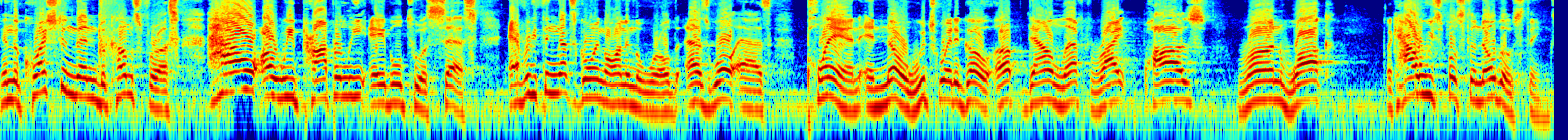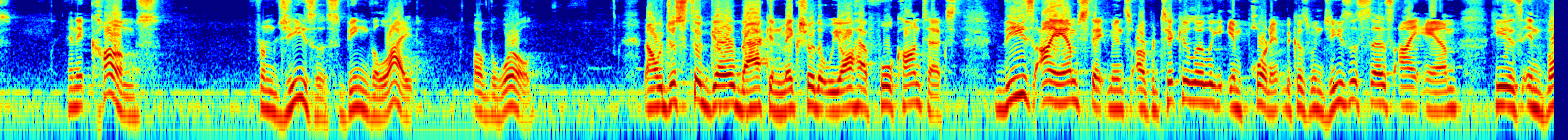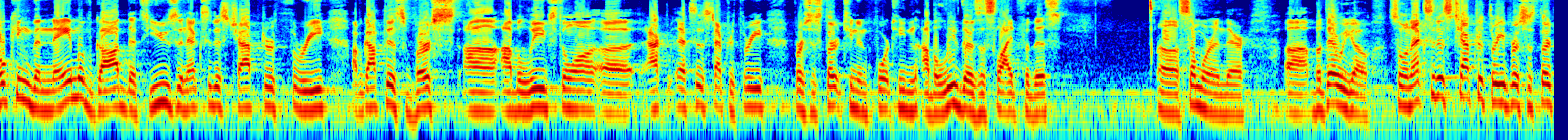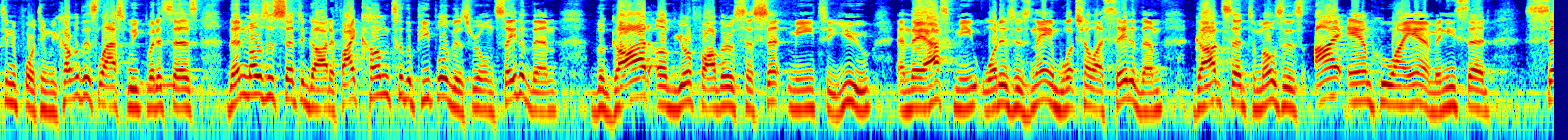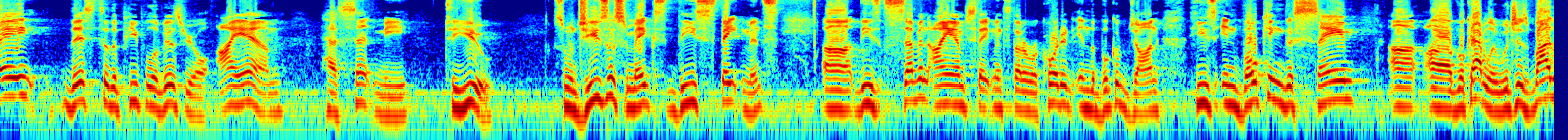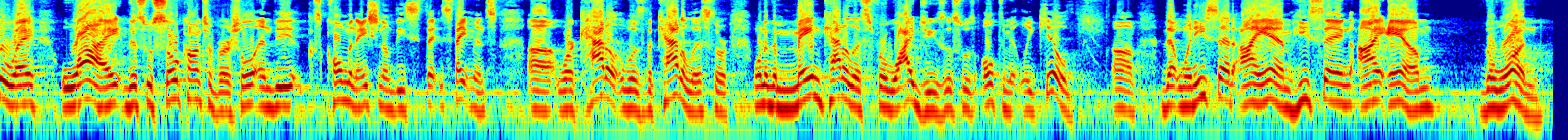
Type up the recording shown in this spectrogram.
And the question then becomes for us how are we properly able to assess everything that's going on in the world as well as plan and know which way to go up, down, left, right, pause, run, walk? Like, how are we supposed to know those things? And it comes from Jesus being the light of the world. Now, just to go back and make sure that we all have full context, these I am statements are particularly important because when Jesus says I am, he is invoking the name of God that's used in Exodus chapter 3. I've got this verse, uh, I believe, still on uh, Exodus chapter 3, verses 13 and 14. I believe there's a slide for this uh, somewhere in there. Uh, but there we go. So in Exodus chapter 3, verses 13 and 14, we covered this last week, but it says, Then Moses said to God, If I come to the people of Israel and say to them, The God of your fathers has sent me to you, and they ask me, What is his name? What shall I say to them? God said to Moses, I am who I am. And he said, Say this to the people of Israel I am has sent me to you. So when Jesus makes these statements, uh, these seven I am statements that are recorded in the book of John, he's invoking the same uh, uh, vocabulary, which is, by the way, why this was so controversial, and the culmination of these st- statements uh, were catal- was the catalyst, or one of the main catalysts for why Jesus was ultimately killed. Um, that when he said, I am, he's saying, I am the one.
